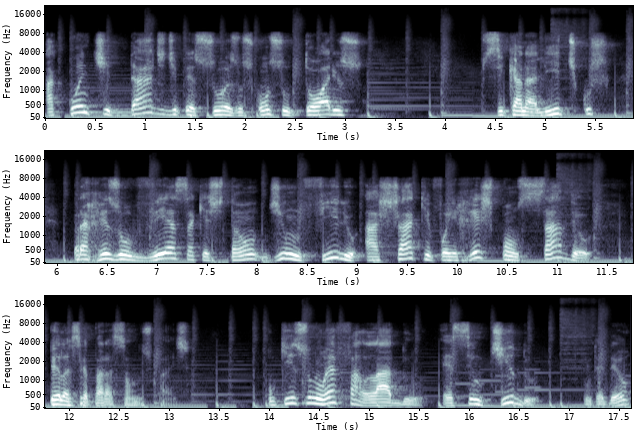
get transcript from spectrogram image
a quantidade de pessoas nos consultórios psicanalíticos para resolver essa questão de um filho achar que foi responsável pela separação dos pais. Porque isso não é falado, é sentido, entendeu?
